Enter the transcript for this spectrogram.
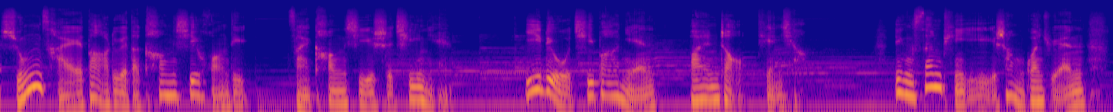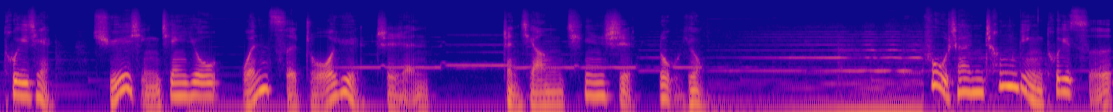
雄才大略的康熙皇帝，在康熙十七年（一六七八年）颁诏天下，令三品以上官员推荐学行兼优。文辞卓越之人，朕将亲试录用。富山称病推辞，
